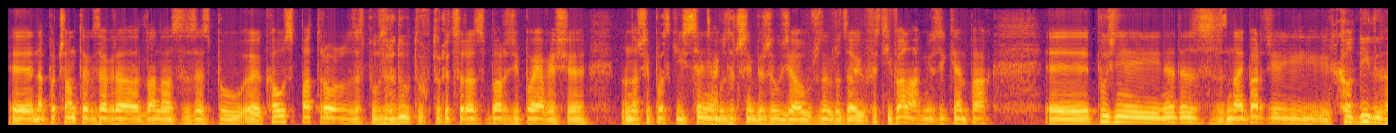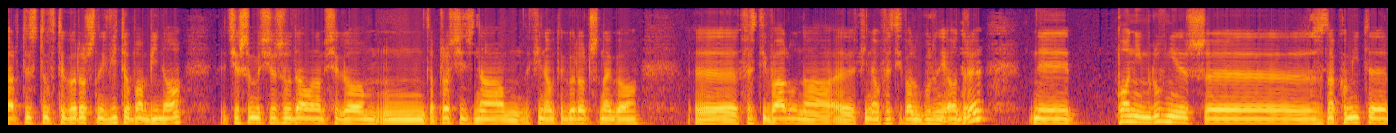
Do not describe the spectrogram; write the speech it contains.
E, Na początek zagra dla nas zespół e, Coast Patrol, zespół z Redutów, który coraz bardziej pojawia się na naszej polskiej scenie Tak. muzycznej, bierze udział w różnego rodzaju festiwalach, music campach. E, Później no, jeden z najbardziej chodliwych artystów tegorocznych, Vito Bambino. Cieszymy się, że udało nam się go mm, zaprosić na finał tegorocznego e, festiwalu, na e, finał festiwalu Górnej Odry. E, Po nim również e, znakomity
